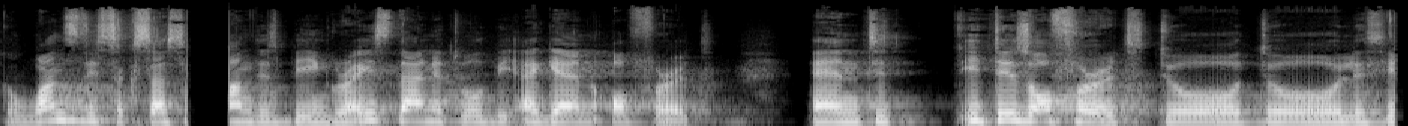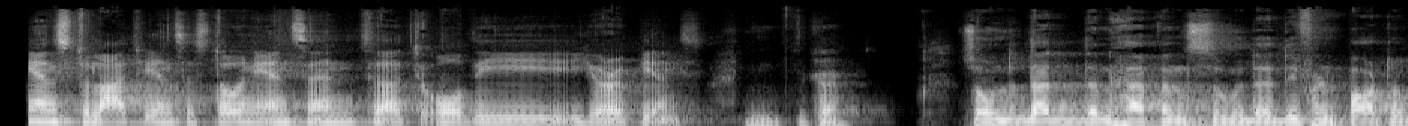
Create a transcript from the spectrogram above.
So once the successor fund is being raised, then it will be again offered, and it, it is offered to to Lithuanians, to Latvians, Estonians, and uh, to all the Europeans. Mm, okay. So that then happens with a different part of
